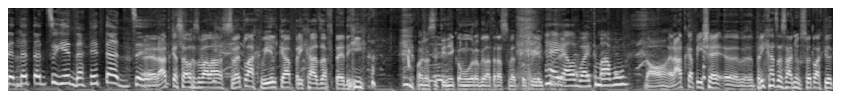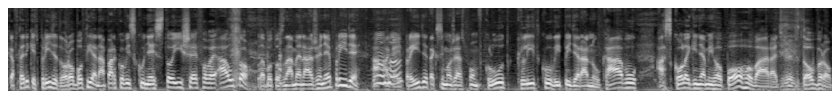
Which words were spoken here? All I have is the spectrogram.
rada tancuje na hetance. Rádka sa ozvala, svetlá chvíľka prichádza vtedy. Možno si ty niekomu urobila teraz svetlú chvíľku. Hej, že- alebo aj tmavú. No, Rádka píše, e, prichádza za ňu svetlá chvíľka vtedy, keď príde do roboty a na parkovisku nestojí šéfové auto, lebo to znamená, že nepríde. A ak aj príde, tak si môže aspoň v kľúd, klídku vypiť rannú kávu a s kolegyňami ho pohovárať, že v dobrom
